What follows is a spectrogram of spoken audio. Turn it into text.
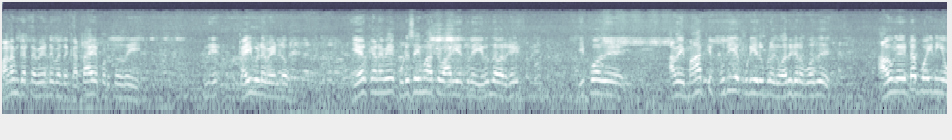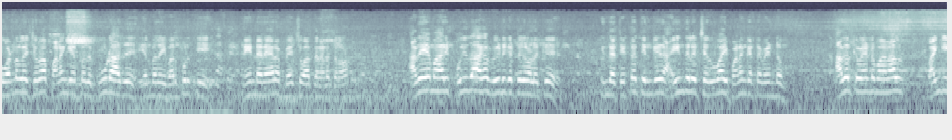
பணம் கட்ட வேண்டும் என்று கட்டாயப்படுத்துவதை கைவிட வேண்டும். ஏற்கனவே குடிசை மாற்று வாரியத்தில் இருந்தவர்கள் இப்போது அதை மாற்றி புதிய குடியிருப்புகளுக்கு வருகிற போது அவங்ககிட்ட போய் நீங்கள் ஒன்றரை லட்ச ரூபா பணம் கேட்பது கூடாது என்பதை வற்புறுத்தி நீண்ட நேரம் பேச்சுவார்த்தை நடத்தினோம். அதே மாதிரி புதிதாக வீடு கட்டுகிறவர்களுக்கு இந்த திட்டத்தின் கீழ் ஐந்து லட்சம் ரூபாய் பணம் கட்ட வேண்டும். அதற்கு வேண்டுமானால் வங்கி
